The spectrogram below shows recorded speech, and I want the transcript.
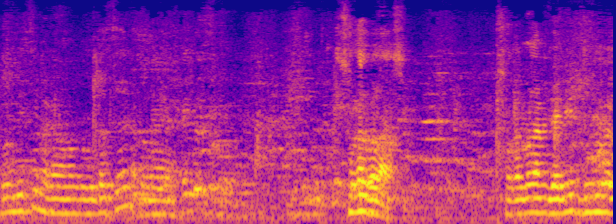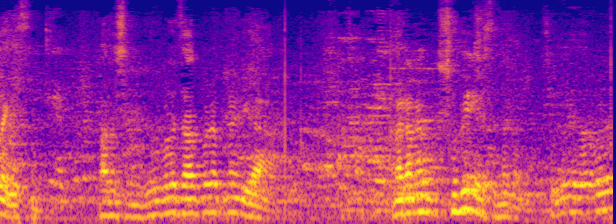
ফোন দিচ্ছি ম্যাডাম আমাকে বলতেছে আপনি সকালবেলা আসেন সকালবেলা আমি যাইনি, দুপুরবেলা গেছি। কারোর সঙ্গে দুপুরবেলা যাওয়ার পরে আপনার ইয়া ম্যাডামের শপিং গেছে ম্যাডাম শপিংয়ে যাওয়ার পরে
